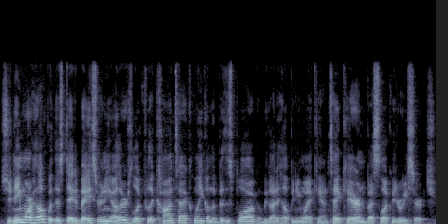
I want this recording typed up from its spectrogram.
Should you need more help with this database or any others, look for the contact link on the business blog. I'll be glad to help any way I can. Take care and best luck with your research.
